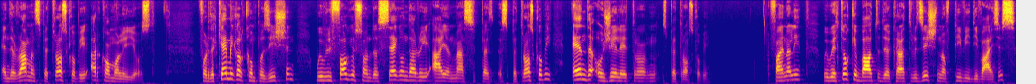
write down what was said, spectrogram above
and the Raman spectroscopy are commonly used. For the chemical composition, we will focus on the secondary ion mass spe spectroscopy and the Auger electron spectroscopy. Finally, we will talk about the characterization of PV devices.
